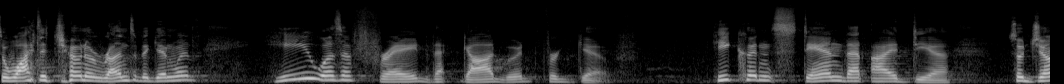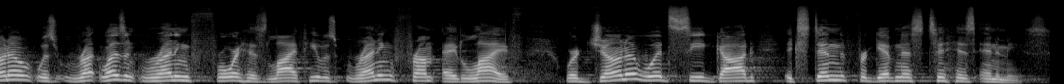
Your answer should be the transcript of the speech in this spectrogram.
So, why did Jonah run to begin with? He was afraid that God would forgive. He couldn't stand that idea. So Jonah was, wasn't running for his life, he was running from a life where Jonah would see God extend forgiveness to his enemies.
